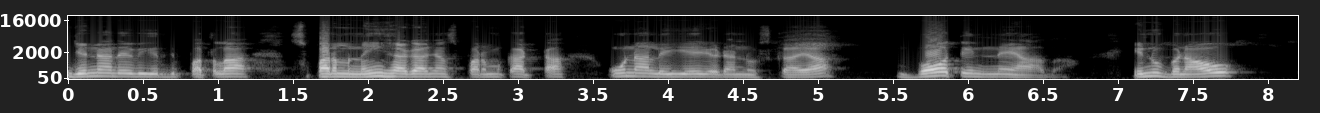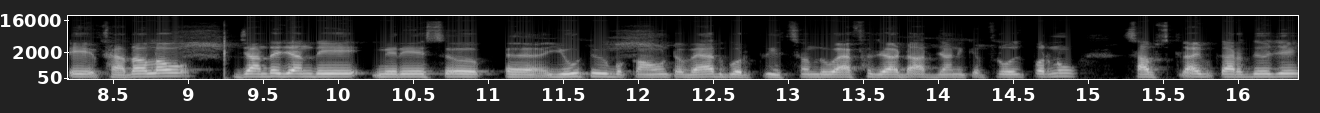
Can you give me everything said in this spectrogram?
ਜਿਨ੍ਹਾਂ ਦੇ ਵੀਰ ਦੀ ਪਤਲਾ ਸਪਰਮ ਨਹੀਂ ਹੈਗਾ ਜਾਂ ਸਪਰਮ ਘੱਟ ਆ ਉਹਨਾਂ ਲਈ ਇਹ ਜਿਹੜਾ ਨੁਸਖਾ ਆ ਬਹੁਤ ਹੀ ਨਿਆਬ ਆ। ਇਹਨੂੰ ਬਣਾਓ ਤੇ ਫਾਇਦਾ ਲਓ। ਜਾਂਦੇ ਜਾਂਦੇ ਮੇਰੇ ਇਸ ਅਹ, YouTube ਅਕਾਊਂਟ ਵੈਦ ਗੁਰਪ੍ਰੀਤ ਸੰਧੂ ਐਫਜ਼ੈਡ ਆਰ ਜਾਨ ਕੇ ਫਿਰੋਜ਼ਪੁਰ ਨੂੰ ਸਬਸਕ੍ਰਾਈਬ ਕਰ ਦਿਓ ਜੇ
